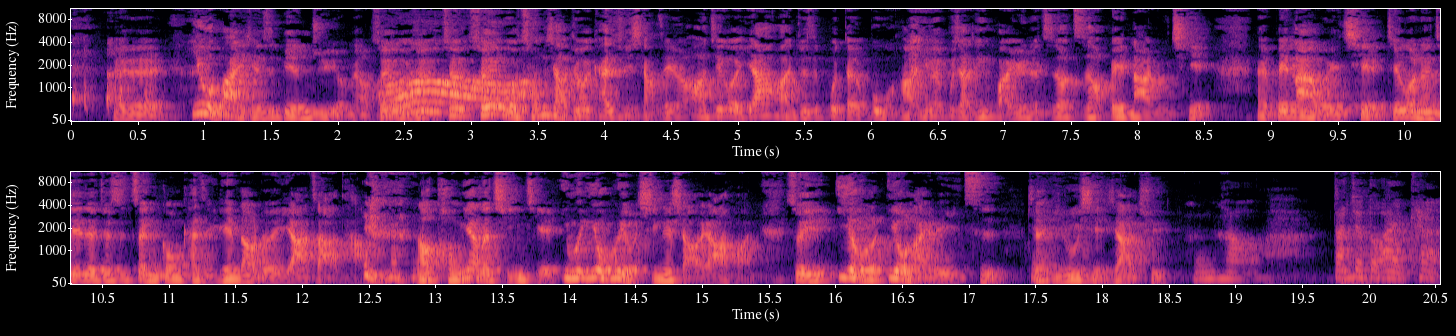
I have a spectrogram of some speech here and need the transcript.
对不对？因为我爸以前是编剧，有没有？所以我就、哦、就，所以我从小就会开始去想这个啊。结果丫鬟就是不得不哈，因为不小心怀孕了之后，只好被纳入妾，哎，被纳为妾。结果呢，接着就是。正宫开始一天到晚都在压榨他，然后同样的情节，因为又会有新的小丫鬟，所以又又来了一次，再一路写下去，很好。大家都爱看，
